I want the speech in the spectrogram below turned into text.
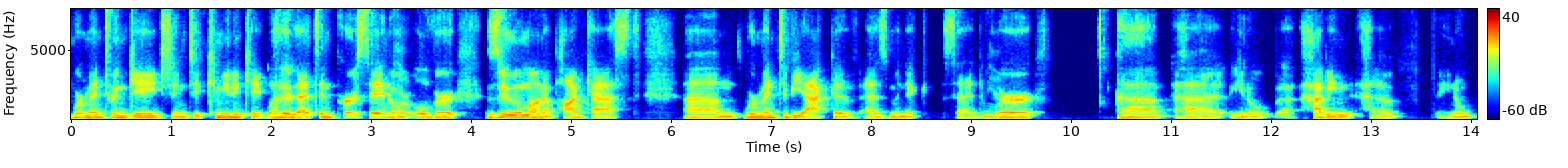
We're meant to engage and to communicate whether that's in person or over zoom on a podcast. Um, we're meant to be active as monique said. Yeah. we're uh, uh, you know having uh, you know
